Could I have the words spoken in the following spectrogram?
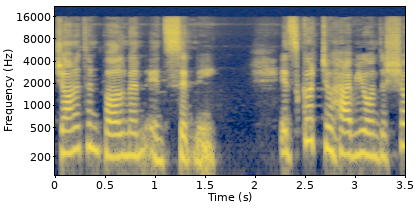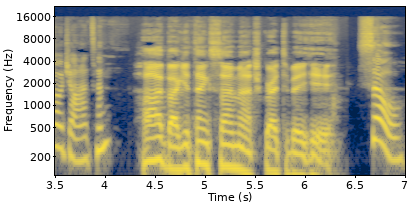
Jonathan Pearlman in Sydney. It's good to have you on the show, Jonathan. Hi, Bhagya. Thanks so much. Great to be here. So,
